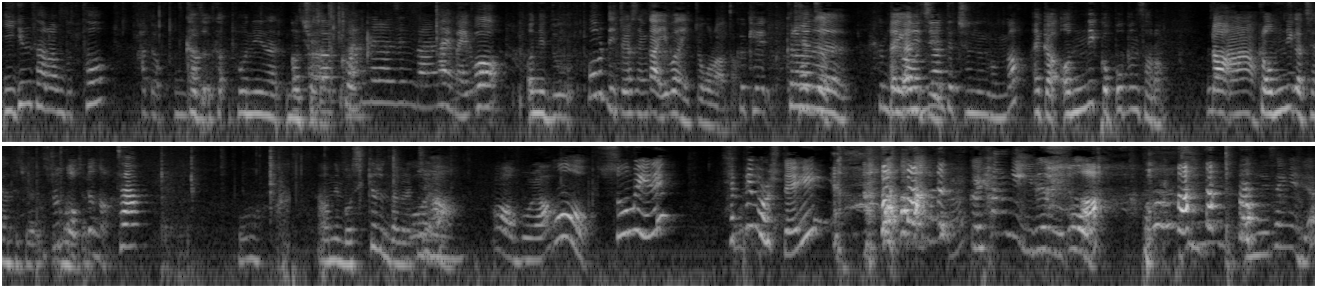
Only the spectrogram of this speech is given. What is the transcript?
이긴 사람부터 가져. 가져 가, 본인은 어, 줘. 주자. 안 내려진다. 가위바위보. 언니 누구? 뽑을 때 이쪽이었으니까 이번에 이쪽으로 하자. 그개 그러면은 근데 아니, 내가 아니지. 언니한테 주는 건가? 그러니까 언니 거 뽑은 사람. 나. 아, 그럼 언니가 쟤한테 줘야지. 줄거 없잖아. 자, 아 언니 뭐 시켜준다 그랬지? 뭐야? 어 뭐야? 오 수민이? 해피 버스데이? 그 향기 이름이고. 언니 생일이야?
